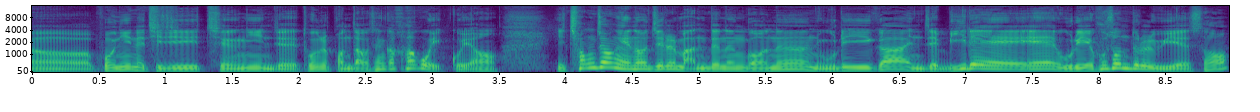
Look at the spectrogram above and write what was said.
어 본인의 지지층이 이제 돈을 번다고 생각하고 있고요. 이 청정 에너지를 만드는 거는 우리가 이제 미래에 우리의 후손들을 위해서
